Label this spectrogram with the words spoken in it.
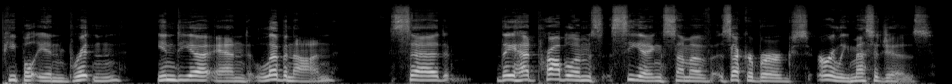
People in Britain, India, and Lebanon said they had problems seeing some of Zuckerberg's early messages.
